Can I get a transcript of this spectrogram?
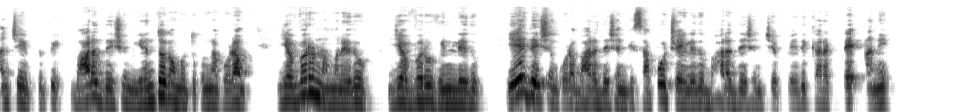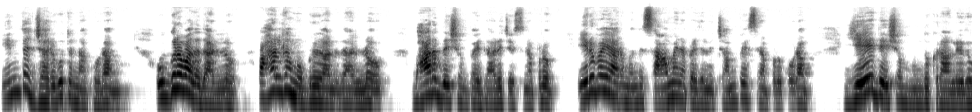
అని చెప్పి భారతదేశం ఎంతోగా మొత్తుకున్నా కూడా ఎవ్వరూ నమ్మలేదు ఎవ్వరూ వినలేదు. ఏ దేశం కూడా భారతదేశానికి సపోర్ట్ చేయలేదు భారతదేశం చెప్పేది కరెక్టే అని. ఇంత జరుగుతున్నా కూడా ఉగ్రవాద దాడిలో పహల్గాం ఉగ్రవాద దాడిలో భారతదేశంపై దాడి చేసినప్పుడు ఇరవై ఆరు మంది సామాన్య ప్రజల్ని చంపేసినప్పుడు కూడా ఏ దేశం ముందుకు రాలేదు.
